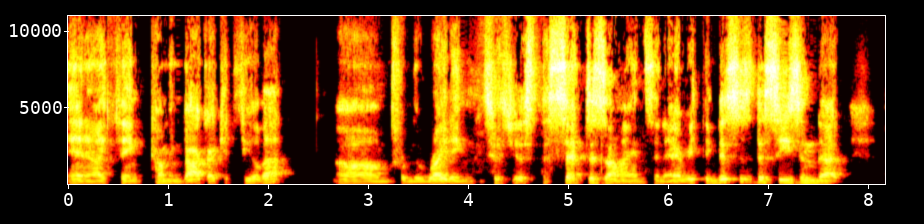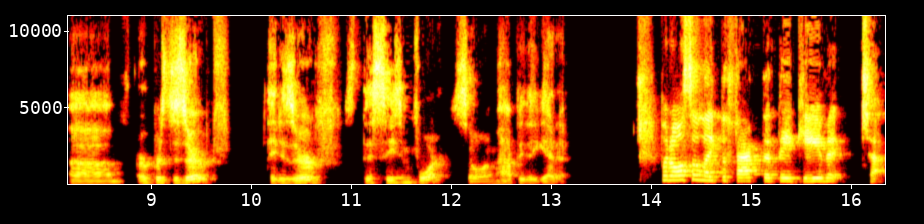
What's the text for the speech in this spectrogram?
And I think coming back, I could feel that um, from the writing to just the set designs and everything. This is the season that um, Earpers deserve. They deserve this season four. So I'm happy they get it. But also, like the fact that they gave it to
